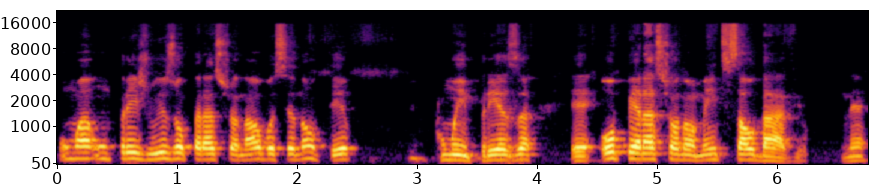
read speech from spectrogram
uma, um prejuízo operacional você não ter uma empresa é, operacionalmente saudável. Né?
